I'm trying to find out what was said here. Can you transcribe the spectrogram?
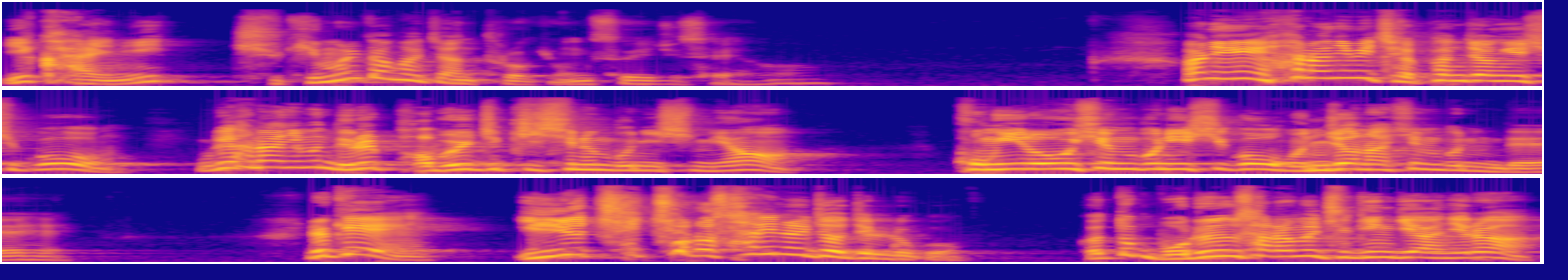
이 가인이 죽임을 당하지 않도록 용서해 주세요. 아니, 하나님이 재판장이시고 우리 하나님은 늘 법을 지키시는 분이시며 공의로우신 분이시고 온전하신 분인데 이렇게 인류 최초로 살인을 저지르고 그것도 모르는 사람을 죽인 게 아니라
